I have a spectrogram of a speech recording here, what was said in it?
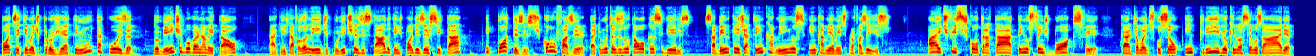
Pode ser tema de projeto, tem muita coisa do ambiente governamental, tá? Que a gente tá falando aí de políticas de Estado que a gente pode exercitar hipóteses de como fazer, tá? Que muitas vezes não tá ao alcance deles, sabendo que eles já têm caminhos e encaminhamentos para fazer isso. Ah, é difícil de contratar, tem o sandbox, Fê. Cara, que é uma discussão incrível que nós temos na área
